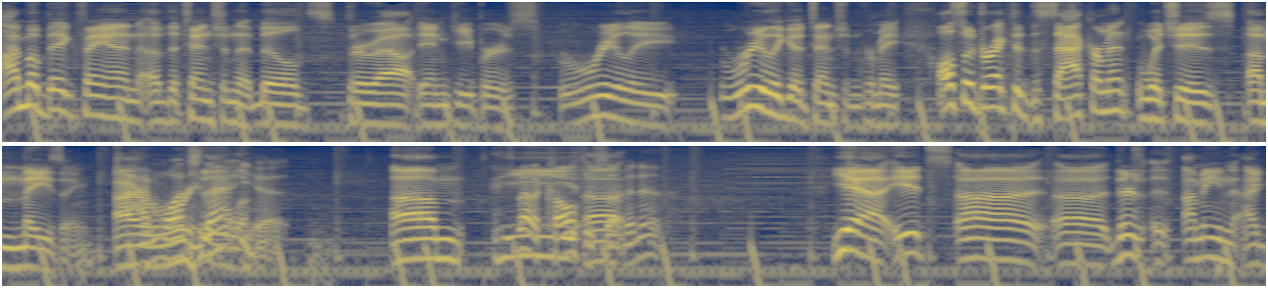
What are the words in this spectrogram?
I'm a big fan of the tension that builds throughout Innkeepers. Really, really good tension for me. Also directed The Sacrament, which is amazing. I, I, haven't watched that love- yet. Um, he, It's about a cult or uh, something, isn't it? Yeah, it's uh uh there's uh, I mean I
